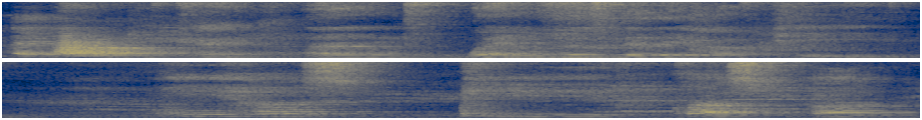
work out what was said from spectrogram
apron. Okay, and when does Billy have? PE? He has PE class at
